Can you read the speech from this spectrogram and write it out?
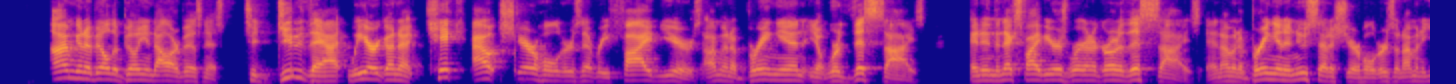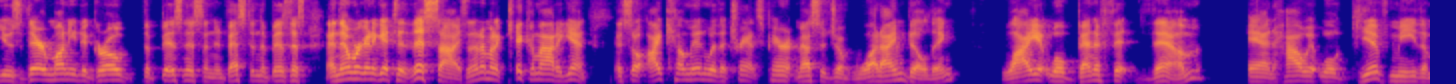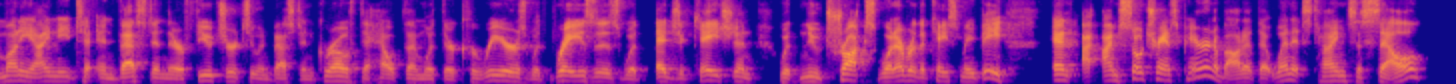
I'm going to build a billion dollar business. To do that, we are going to kick out shareholders every five years. I'm going to bring in, you know, we're this size. And in the next five years, we're going to grow to this size. And I'm going to bring in a new set of shareholders and I'm going to use their money to grow the business and invest in the business. And then we're going to get to this size. And then I'm going to kick them out again. And so I come in with a transparent message of what I'm building, why it will benefit them and how it will give me the money I need to invest in their future, to invest in growth, to help them with their careers, with raises, with education, with new trucks, whatever the case may be. And I, am so transparent about it that when it's time to sell,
